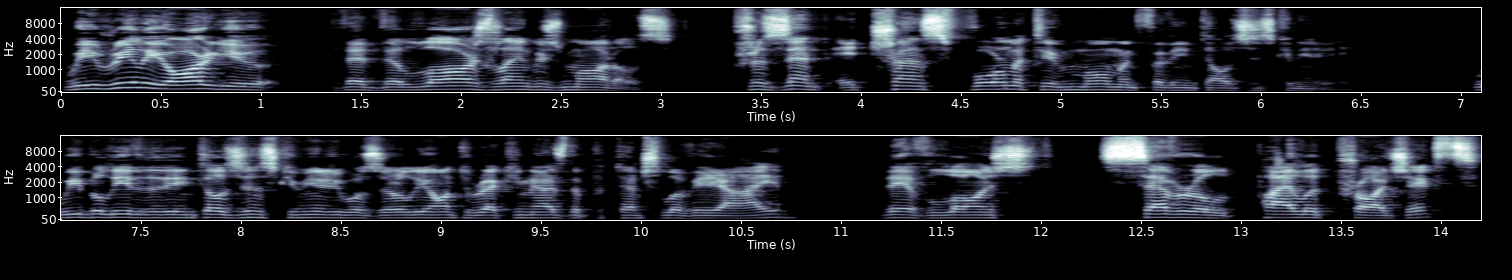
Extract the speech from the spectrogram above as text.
We really argue that the large language models present a transformative moment for the intelligence community. We believe that the intelligence community was early on to recognize the potential of AI. They have launched several pilot projects,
